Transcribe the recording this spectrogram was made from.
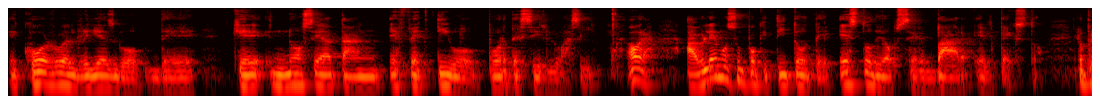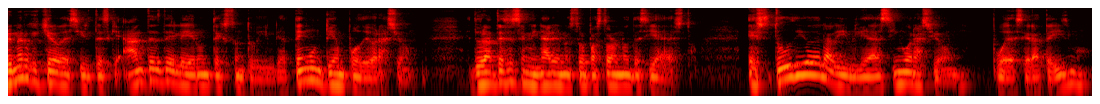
eh, corro el riesgo de que no sea tan efectivo, por decirlo así. Ahora, hablemos un poquitito de esto de observar el texto. Lo primero que quiero decirte es que antes de leer un texto en tu Biblia, tengo un tiempo de oración. Durante ese seminario nuestro pastor nos decía esto. Estudio de la Biblia sin oración puede ser ateísmo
